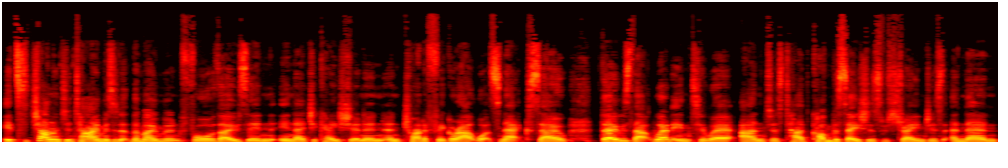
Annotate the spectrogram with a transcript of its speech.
it's a challenging time, isn't it, at the moment for those in, in education and, and trying to figure out what's next. So those that went into it and just had conversations with strangers and then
